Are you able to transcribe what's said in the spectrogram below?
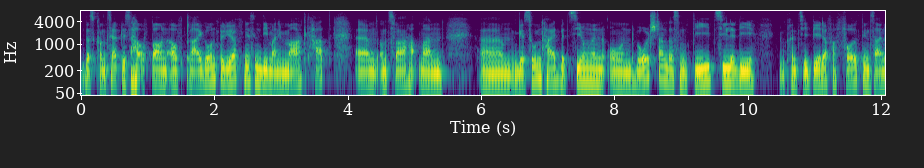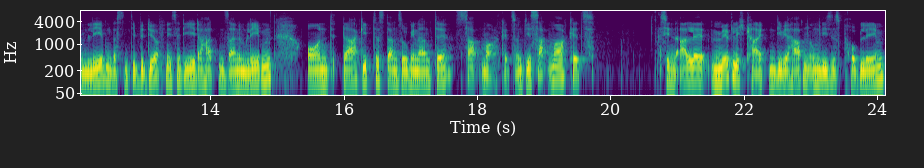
das Konzept ist aufbauen auf drei Grundbedürfnissen, die man im Markt hat. Ähm, und zwar hat man ähm, Gesundheit, Beziehungen und Wohlstand. Das sind die Ziele, die im Prinzip jeder verfolgt in seinem Leben. Das sind die Bedürfnisse, die jeder hat in seinem Leben. Und da gibt es dann sogenannte Submarkets. Und die Submarkets sind alle Möglichkeiten, die wir haben, um dieses Problem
